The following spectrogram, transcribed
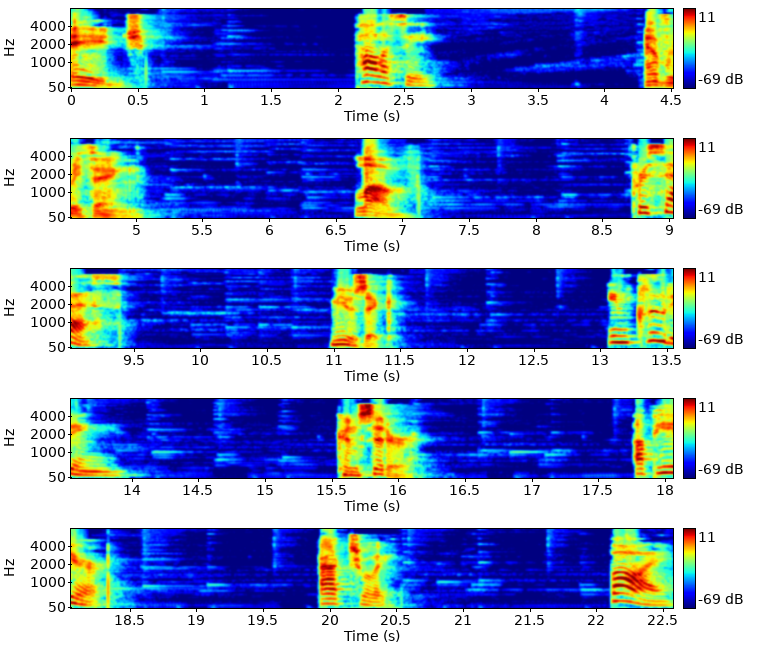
age, policy, everything, love, process, music, including, consider, appear, actually, buy,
